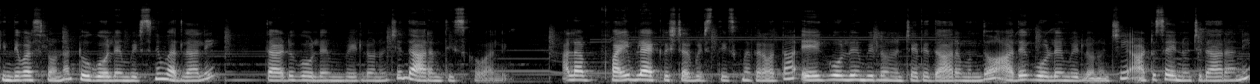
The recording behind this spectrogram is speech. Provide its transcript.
కింది వరుసలో ఉన్న టూ గోల్డెన్ బీడ్స్ని వదలాలి థర్డ్ గోల్డెన్ బీడ్లో నుంచి దారం తీసుకోవాలి. అలా ఫైవ్ బ్లాక్ క్రిస్టల్ బీడ్స్ తీసుకున్న తర్వాత ఏ గోల్డెన్ బీడ్లో నుంచి అయితే దారం ఉందో అదే గోల్డెన్ బీడ్లో నుంచి అటు సైడ్ నుంచి దారాన్ని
